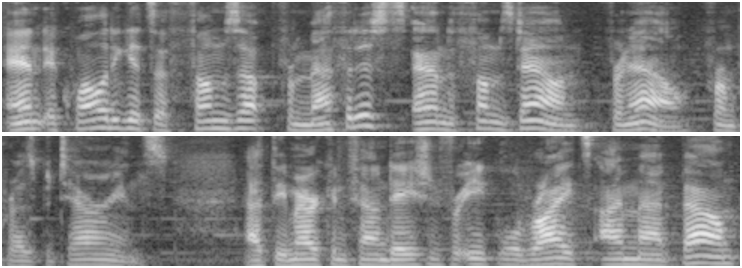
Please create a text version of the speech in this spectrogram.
and equality gets a thumbs up from Methodists and a thumbs down, for now, from Presbyterians. At the American Foundation for Equal Rights, I'm Matt Baum,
